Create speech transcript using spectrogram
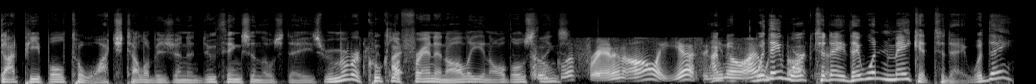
got people to watch television and do things in those days? Remember Kukla, Fran, and Ollie and all those Kukla, things? Kukla, Fran, and Ollie. Yes, and I you mean, know, I would they work thought, you know, today? They wouldn't make it today, would they?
